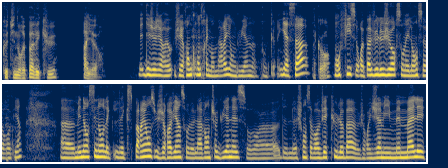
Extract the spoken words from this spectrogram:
que tu n'aurais pas vécu ailleurs? Déjà, j'ai rencontré mon mari en Guyane. Donc, il y a ça. D'accord. Mon fils n'aurait pas vu le jour sur les lanceurs européens. Euh, mais non, sinon, l'expérience, je reviens sur l'aventure guyanaise, sur euh, de la chance d'avoir vécu là-bas. J'aurais jamais même allé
